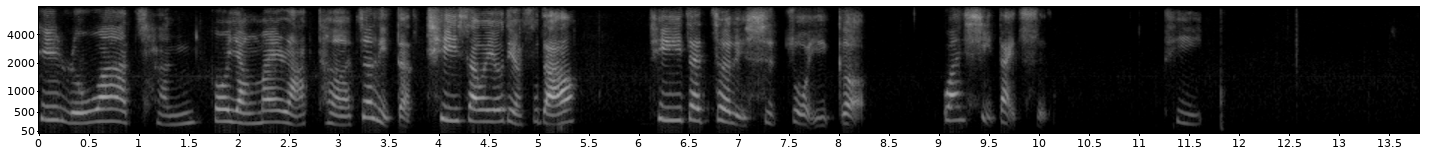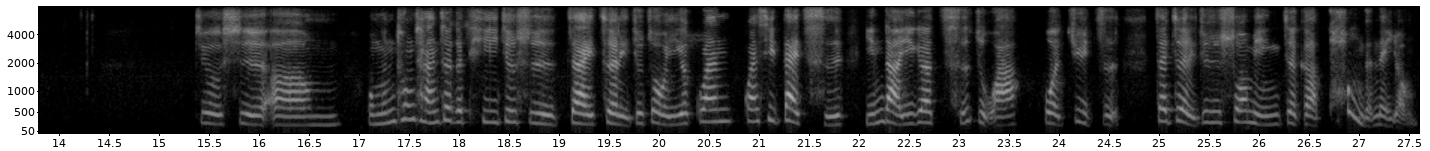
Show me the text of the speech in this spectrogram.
ที่รู้ว่าฉันก็ยังไม่รักเธอ这里的 t 稍微有点复杂哦 t 在这里是做一个关系代词 t 就是嗯我们通常这个 t 就是在这里就作为一个关关系代词引导一个词组啊或句子在这里就是说明这个痛的内容，在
